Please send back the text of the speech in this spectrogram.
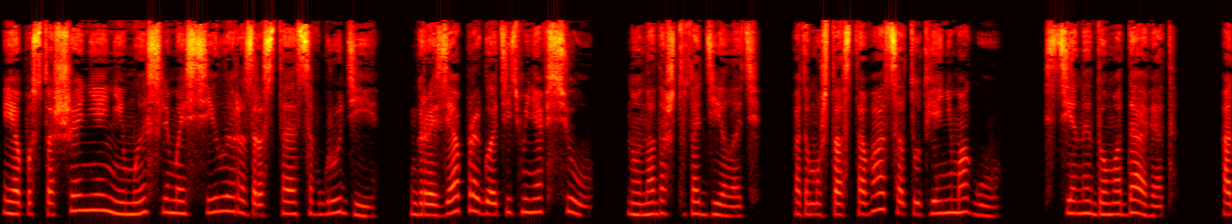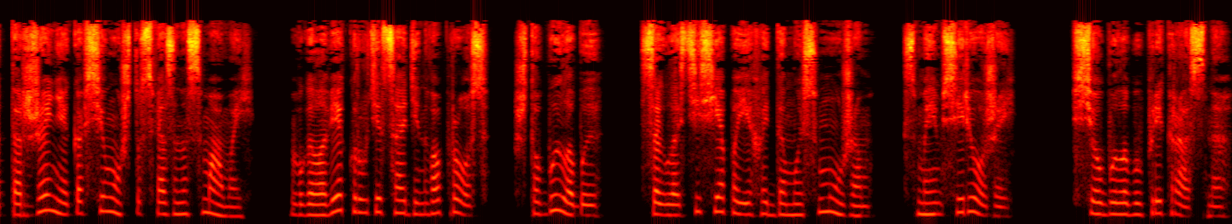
и опустошение немыслимой силы разрастается в груди, грозя проглотить меня всю, но надо что-то делать, потому что оставаться тут я не могу. Стены дома давят. Отторжение ко всему, что связано с мамой. В голове крутится один вопрос. Что было бы, согласись я поехать домой с мужем, с моим Сережей? Все было бы прекрасно.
